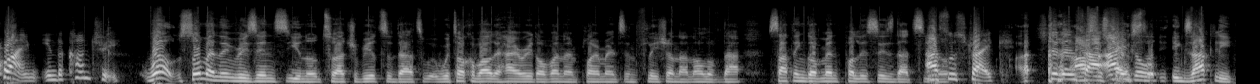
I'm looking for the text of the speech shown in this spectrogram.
crime in the country. Well, so many reasons, you know, to attribute to that. We, we, talk about the high rate of unemployment, inflation, and all of that. Certain government policies that you ASUU know, strike, uh, students are idle. Exactly,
